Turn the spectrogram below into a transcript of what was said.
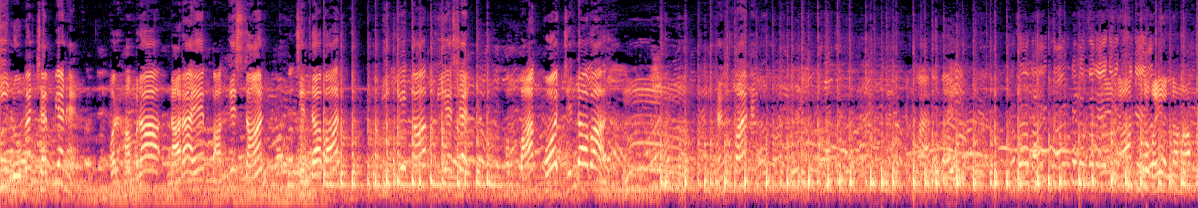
ये लोगन चैंपियन है और हमारा नारा है पाकिस्तान जिंदाबाद पीके का पीएसएल और पाक फौज जिंदाबाद। भाई अल्लाह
